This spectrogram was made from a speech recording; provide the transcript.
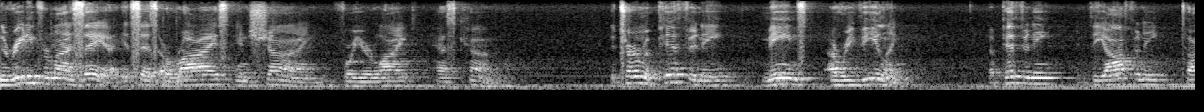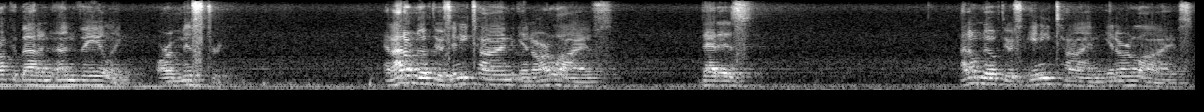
the reading from Isaiah, it says, Arise and shine, for your light has come. The term epiphany means a revealing. Epiphany and theophany talk about an unveiling or a mystery. And I don't know if there's any time in our lives that is, I don't know if there's any time in our lives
